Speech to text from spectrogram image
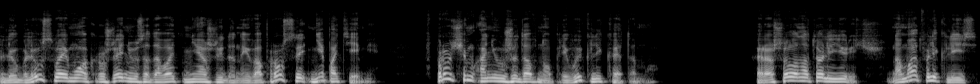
Люблю своему окружению задавать неожиданные вопросы не по теме. Впрочем, они уже давно привыкли к этому. «Хорошо, Анатолий Юрьевич, но мы отвлеклись.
